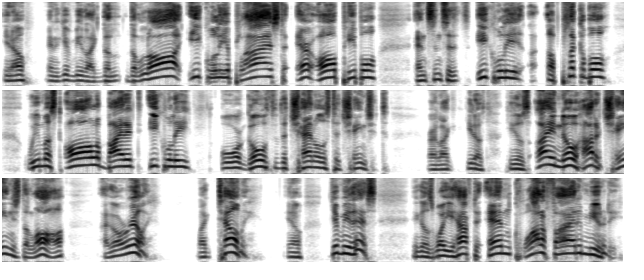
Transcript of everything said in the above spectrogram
You know, and give me like the the law equally applies to all people, and since it's equally uh, applicable, we must all abide it equally or go through the channels to change it. Right? Like he goes, he goes, I know how to change the law. I go, really? Like, tell me, you know, give me this. He goes, well, you have to end qualified immunity.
